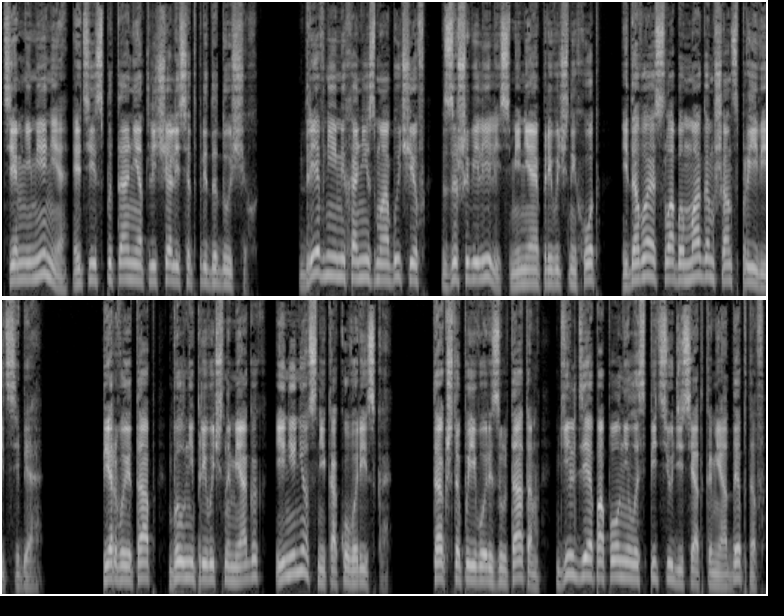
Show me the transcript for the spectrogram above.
Тем не менее, эти испытания отличались от предыдущих. Древние механизмы обычаев зашевелились, меняя привычный ход и давая слабым магам шанс проявить себя. Первый этап был непривычно мягок и не нес никакого риска. Так что по его результатам гильдия пополнилась пятью десятками адептов,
